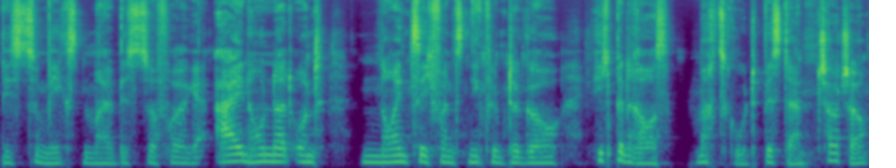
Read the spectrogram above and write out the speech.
bis zum nächsten Mal, bis zur Folge 190 von Sneak Film To Go. Ich bin raus. Macht's gut. Bis dann. Ciao, ciao.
